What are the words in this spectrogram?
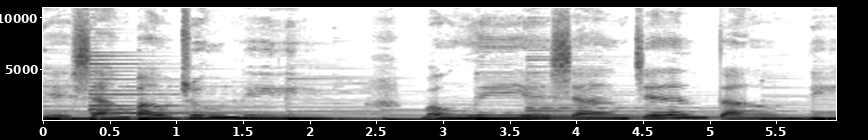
也想抱住你，梦里也想见到你，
